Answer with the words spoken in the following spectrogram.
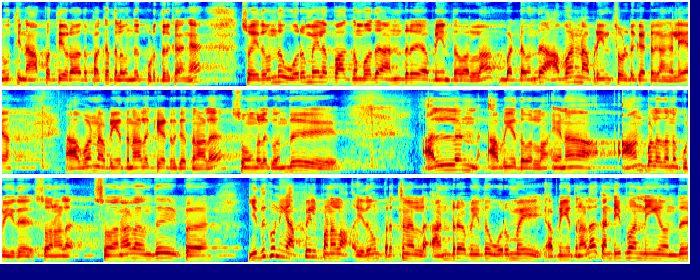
நூற்றி நாற்பத்தி ஓராவது பக்கத்தில் வந்து கொடுத்துருக்காங்க. ஸோ இது வந்து ஒருமையில் பார்க்கும்போது அன்று அப்படின்றது வரலாம். பட் வந்து அவன் அப்படின்னு சொல்லிட்டு கேட்டிருக்காங்க இல்லையா? அவன் அப்படிங்கிறதுனால கேட்டிருக்கிறதுனால ஸோ உங்களுக்கு வந்து அல்லன் அப்படிங்கிறது வரலாம். ஏன்னா ஆண் பல தானே குறியுது ஸோ அதனால் ஸோ அதனால் வந்து இப்போ இதுக்கும் நீங்கள் அப்பீல் பண்ணலாம். எதுவும் பிரச்சனை இல்லை. அன்று அப்படிங்கிறது ஒருமை அப்படிங்கிறதுனால கண்டிப்பாக நீங்கள் வந்து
